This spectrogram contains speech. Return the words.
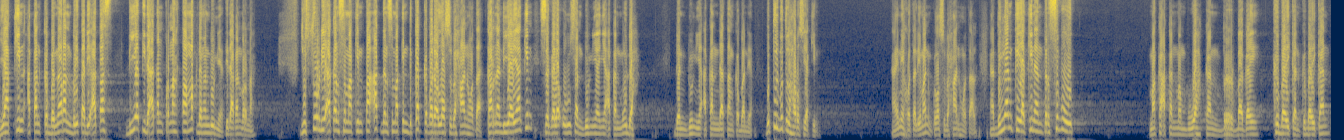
yakin akan kebenaran berita di atas, dia tidak akan pernah tamak dengan dunia, tidak akan pernah. Justru dia akan semakin taat dan semakin dekat kepada Allah Subhanahu wa taala karena dia yakin segala urusan dunianya akan mudah dan dunia akan datang kepadanya. Betul-betul harus yakin. Nah ini khotal iman Allah subhanahu wa ta'ala. Nah dengan keyakinan tersebut, maka akan membuahkan berbagai kebaikan-kebaikan,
